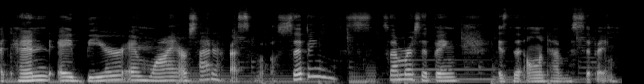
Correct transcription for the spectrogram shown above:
attend a beer and wine or cider festival. Sipping summer sipping is the only type of sipping.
